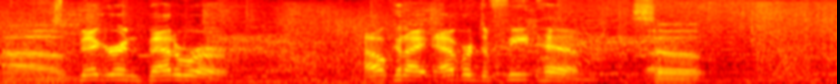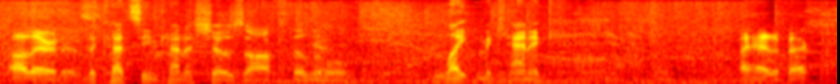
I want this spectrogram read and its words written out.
Incarnate. he's bigger and betterer. How could I ever defeat him? So Oh, there it is. the cutscene kind of shows off the little light mechanic. I had it backwards.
